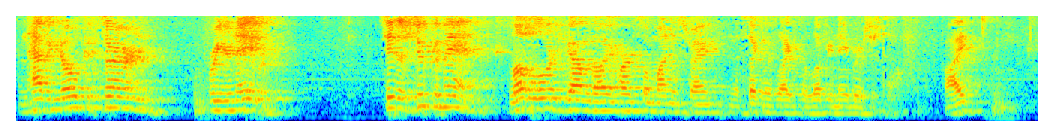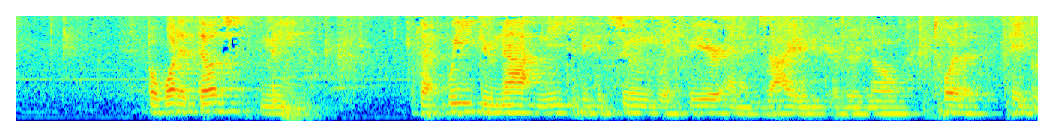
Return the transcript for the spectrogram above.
And having no concern for your neighbor. See, there's two commands. Love the Lord your God with all your heart, soul, mind, and strength. And the second is like to love your neighbor as yourself. Right? But what it does mean is that we do not need to be consumed with fear and anxiety because there's no toilet paper.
